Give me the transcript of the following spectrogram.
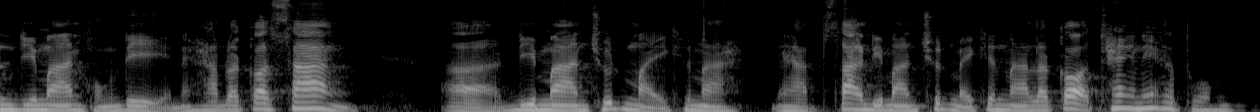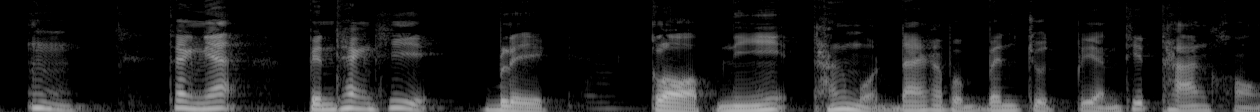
นดีมานของเดนะครับ แล้วก็สร้างดีมานชุดใหม่ขึ้นมานะครับ สร้างดีมานชุดใหม่ขึ้นมา แล้วก็แท่งนี้ครับผม แท่งเนี้ยเป็นแท่งที่เบรกกรอบนี้ทั้งหมดได้ครับผมเป็นจุดเปลี่ยนทิศทางของ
